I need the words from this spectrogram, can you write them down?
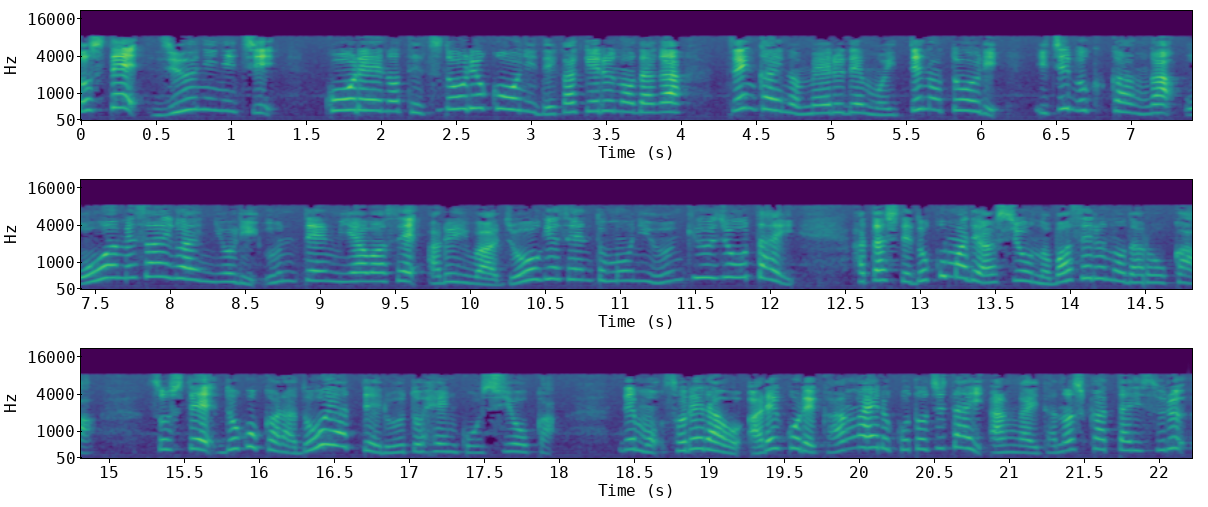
そして12日、恒例の鉄道旅行に出かけるのだが、前回のメールでも言っての通り、一部区間が大雨災害により運転見合わせ、あるいは上下線ともに運休状態。果たしてどこまで足を伸ばせるのだろうか。そしてどこからどうやってルート変更しようか。でもそれらをあれこれ考えること自体案外楽しかったりする。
